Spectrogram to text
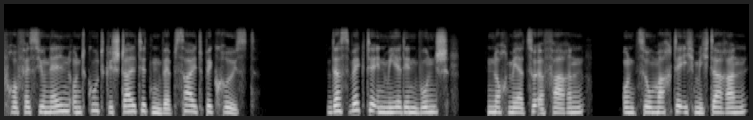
professionellen und gut gestalteten Website begrüßt. Das weckte in mir den Wunsch, noch mehr zu erfahren, und so machte ich mich daran,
